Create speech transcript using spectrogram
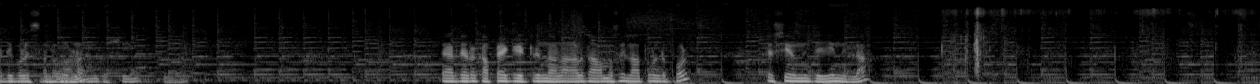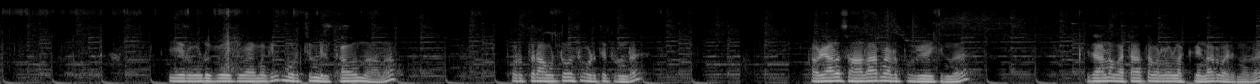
അടിപൊളി സ്ഥലമാണ്. നേരത്തെ ഇവിടെ കപ്പയൊക്കെ ഇട്ടിരുന്നതാണ്. ആൾ താമസമില്ലാത്തതുകൊണ്ട് ഇപ്പോൾ കൃഷിയൊന്നും ചെയ്യുന്നില്ല. ഈ റോഡ് ഉപയോഗിച്ച് വേണമെങ്കിൽ മുറിച്ചും വിൽക്കാവുന്നതാണ്. പുറത്തൊരു ഔട്ട് ഹൗസ് കൊടുത്തിട്ടുണ്ട്. അവിടെയാണ് സാധാരണ അടുപ്പ് ഉപയോഗിക്കുന്നത്. ഇതാണ് വറ്റാത്ത വെള്ളമുള്ള കിണർ വരുന്നത്.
